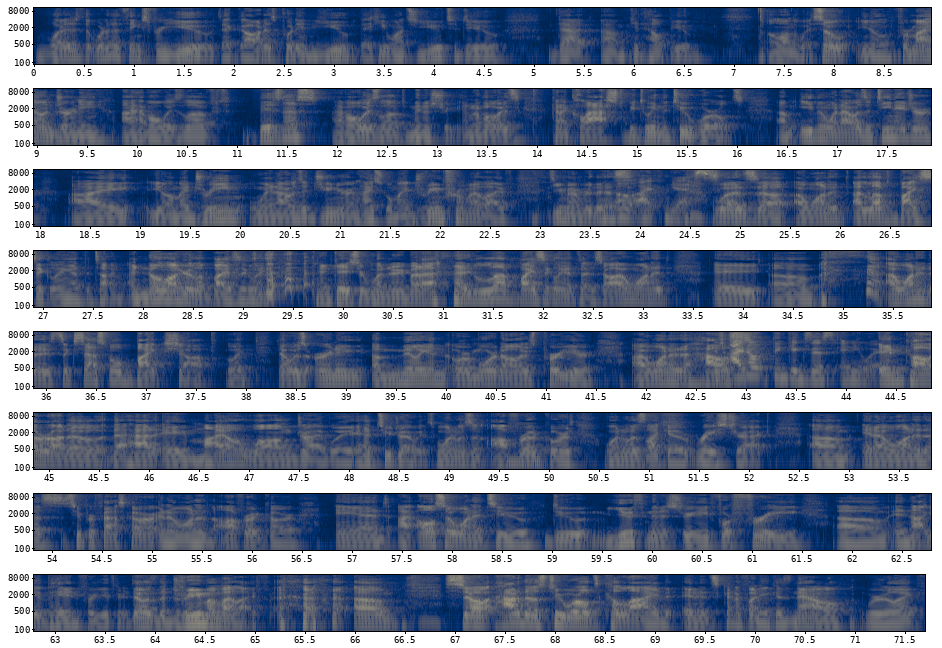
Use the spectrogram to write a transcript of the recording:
what is the, what are the things for you that God has put in you that He wants you to do that um, can help you along the way. So you know, for my own journey, I have always loved business. I've always loved ministry, and I've always kind of clashed between the two worlds. Um, even when I was a teenager, I, you know, my dream when I was a junior in high school, my dream for my life. Do you remember this? Oh, I yes. Was uh, I wanted? I loved bicycling at the time. I no longer love bicycling, in case you're wondering, but I, I loved bicycling at the time. So I wanted a. Um, I wanted a successful bike shop like that was earning a million or more dollars per year. I wanted a house Which I don't think exists anywhere in Colorado that had a mile long driveway. It had two driveways. One was an off road mm-hmm. course. One was like a racetrack. Um, and I wanted a super fast car and I wanted an off road car. And I also wanted to do youth ministry for free um, and not get paid for youth ministry. That was the dream of my life. um, so how do those two worlds collide? And it's kind of funny because now we're like,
